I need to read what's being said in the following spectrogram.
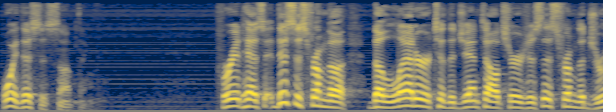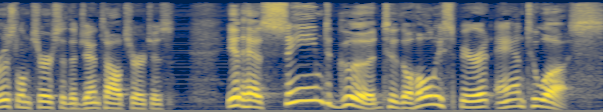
Boy, this is something. For it has this is from the, the letter to the Gentile churches, this is from the Jerusalem church to the Gentile churches. It has seemed good to the Holy Spirit and to us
